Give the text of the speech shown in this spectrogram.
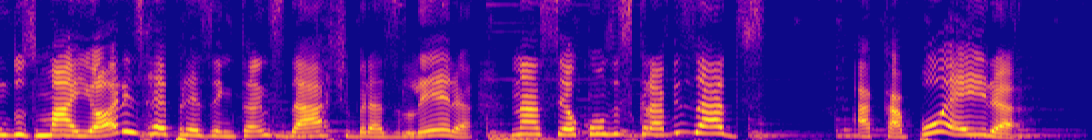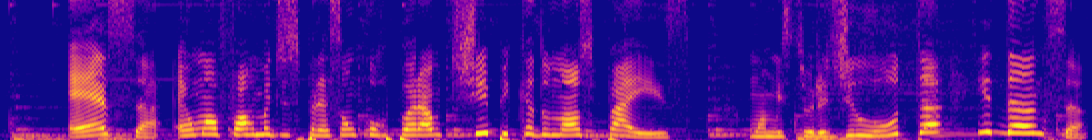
Um dos maiores representantes da arte brasileira, nasceu com os escravizados a capoeira. Essa é uma forma de expressão corporal típica do nosso país, uma mistura de luta e dança.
